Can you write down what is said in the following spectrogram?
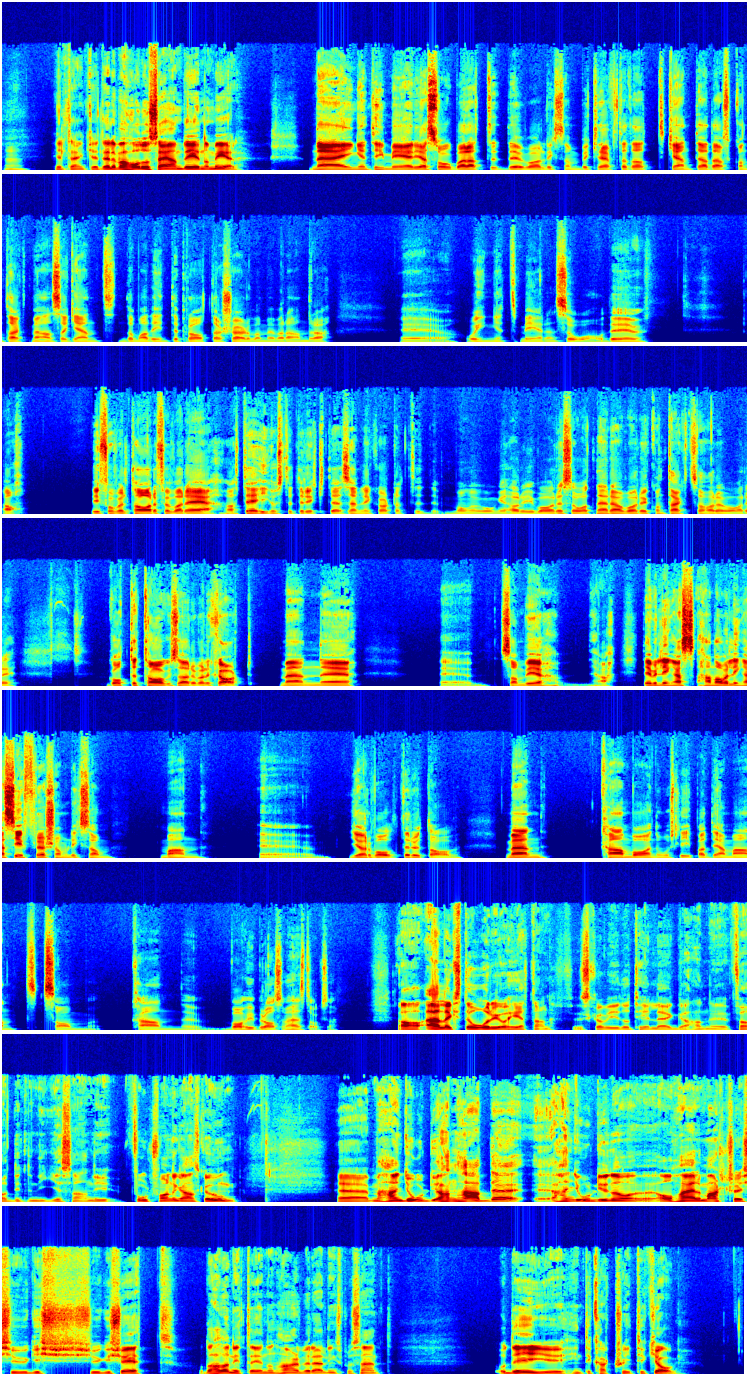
Mm. Helt enkelt. Eller vad har du att säga om det? Något mer? Nej, ingenting mer. Jag såg bara att det var liksom bekräftat att Kent hade haft kontakt med hans agent. De hade inte pratat själva med varandra eh, och inget mer än så. Och det. Ja, vi får väl ta det för vad det är, att det är just ett rykte. Sen är det klart att många gånger har det ju varit så att när det har varit kontakt så har det varit gått ett tag så är det väl klart. Men eh, eh, som vi, ja, det är väl inga, han har väl inga siffror som liksom man eh, gör volter utav, men kan vara en oslipad diamant som kan eh, vara hur bra som helst också. Ja, Alex Dorio heter han, ska vi då tillägga. Han är född 99, så han är fortfarande ganska ung. Eh, men han gjorde ju, han hade, eh, han gjorde ju några AHL-matcher 2021 och då hade han 91,5 i räddningsprocent. Och det är ju inte cut tycker jag.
